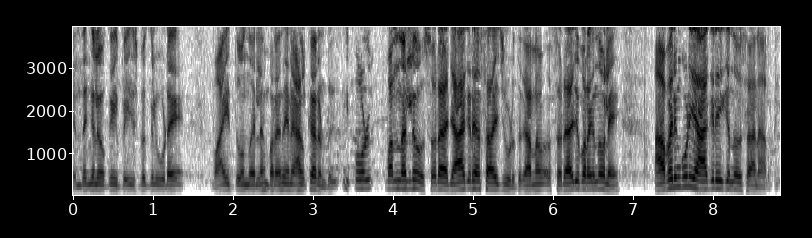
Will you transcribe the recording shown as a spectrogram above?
എന്തെങ്കിലുമൊക്കെ ഈ ഫേസ്ബുക്കിലൂടെ വായി തോന്നുന്നതെല്ലാം പറയുന്നതിന് ആൾക്കാരുണ്ട്. ഇപ്പോൾ വന്നല്ലോ സ്വരാജ് ആഗ്രഹം സാധിച്ചു കൊടുത്തു. കാരണം സ്വരാജ് പറയുന്ന പോലെ അവരും കൂടി ആഗ്രഹിക്കുന്ന ഒരു സ്ഥാനാർത്ഥി.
